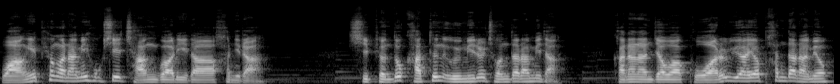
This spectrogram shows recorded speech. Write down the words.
왕의 평안함이 혹시 장관이다 하니라 시편도 같은 의미를 전달합니다. 가난한 자와 고아를 위하여 판단하며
